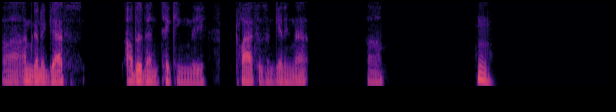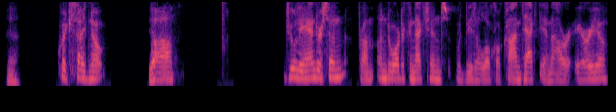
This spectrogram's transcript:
uh, I'm going to guess, other than taking the classes and getting that. Uh, hmm. Yeah. Quick side note. Yep. Julie Anderson from Underwater Connections would be the local contact in our area,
